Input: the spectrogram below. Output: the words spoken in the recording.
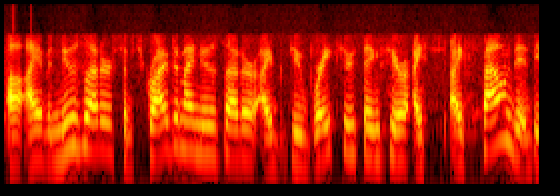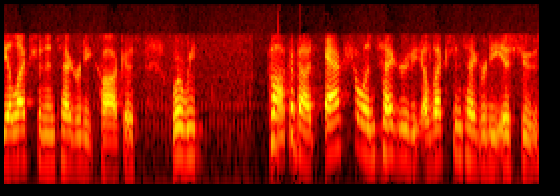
Uh, I have a newsletter. Subscribe to my newsletter. I do breakthrough things here. I, I founded the Election Integrity Caucus, where we talk about actual integrity, election integrity issues,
